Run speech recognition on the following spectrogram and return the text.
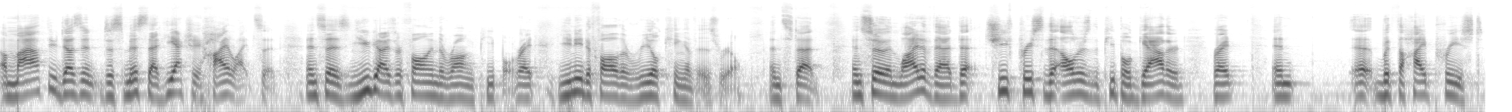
uh, Matthew doesn't dismiss that. He actually highlights it and says, you guys are following the wrong people, right? You need to follow the real king of Israel instead. And so, in light of that, the chief priests the elders the people gathered, right? And uh, with the high priest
